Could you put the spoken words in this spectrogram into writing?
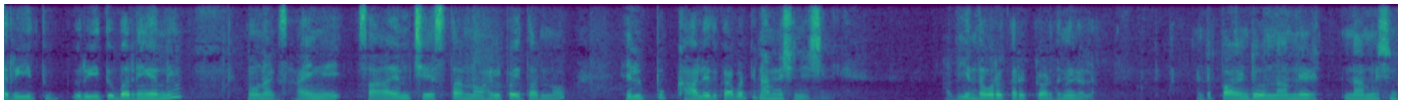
రీతు రీతు బర్ని గారిని నువ్వు నాకు సాయం చే- సాయం చేస్తా అన్నావు హెల్ప్ అవుతా అన్నావు. హెల్ప్ కాలేదు కాబట్టి నామినేషన్ చేసింది. అది ఎంతవరకు కరెక్ట్ అర్థమే కల. అంటే పాయింట్ నామినేట్ నామినేషన్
